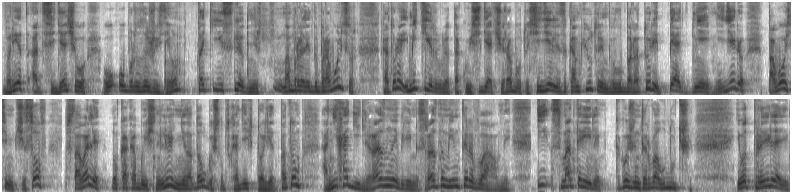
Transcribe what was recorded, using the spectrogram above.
вред от сидячего образа жизни. Вот такие исследования набрали добровольцев, которые имитировали такую сидячую работу, сидели за компьютерами в лаборатории 5 дней в неделю по 8 часов, вставали, ну, как обычные люди, ненадолго, чтобы сходить в туалет. Потом они ходили разное время, с разными интервалами и смотрели, какой же интервал лучше. И вот проверяли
